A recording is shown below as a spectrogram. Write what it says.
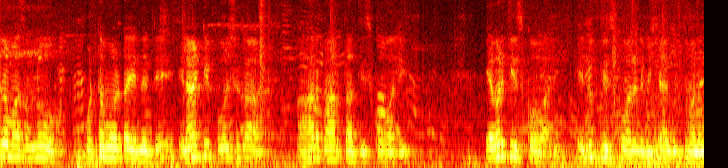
పోషణ మాసంలో మొట్టమొదట ఏంటంటే ఎలాంటి పోషక ఆహార పదార్థాలు తీసుకోవాలి ఎవరు తీసుకోవాలి ఎందుకు తీసుకోవాలనే విషయాల గురించి మనం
